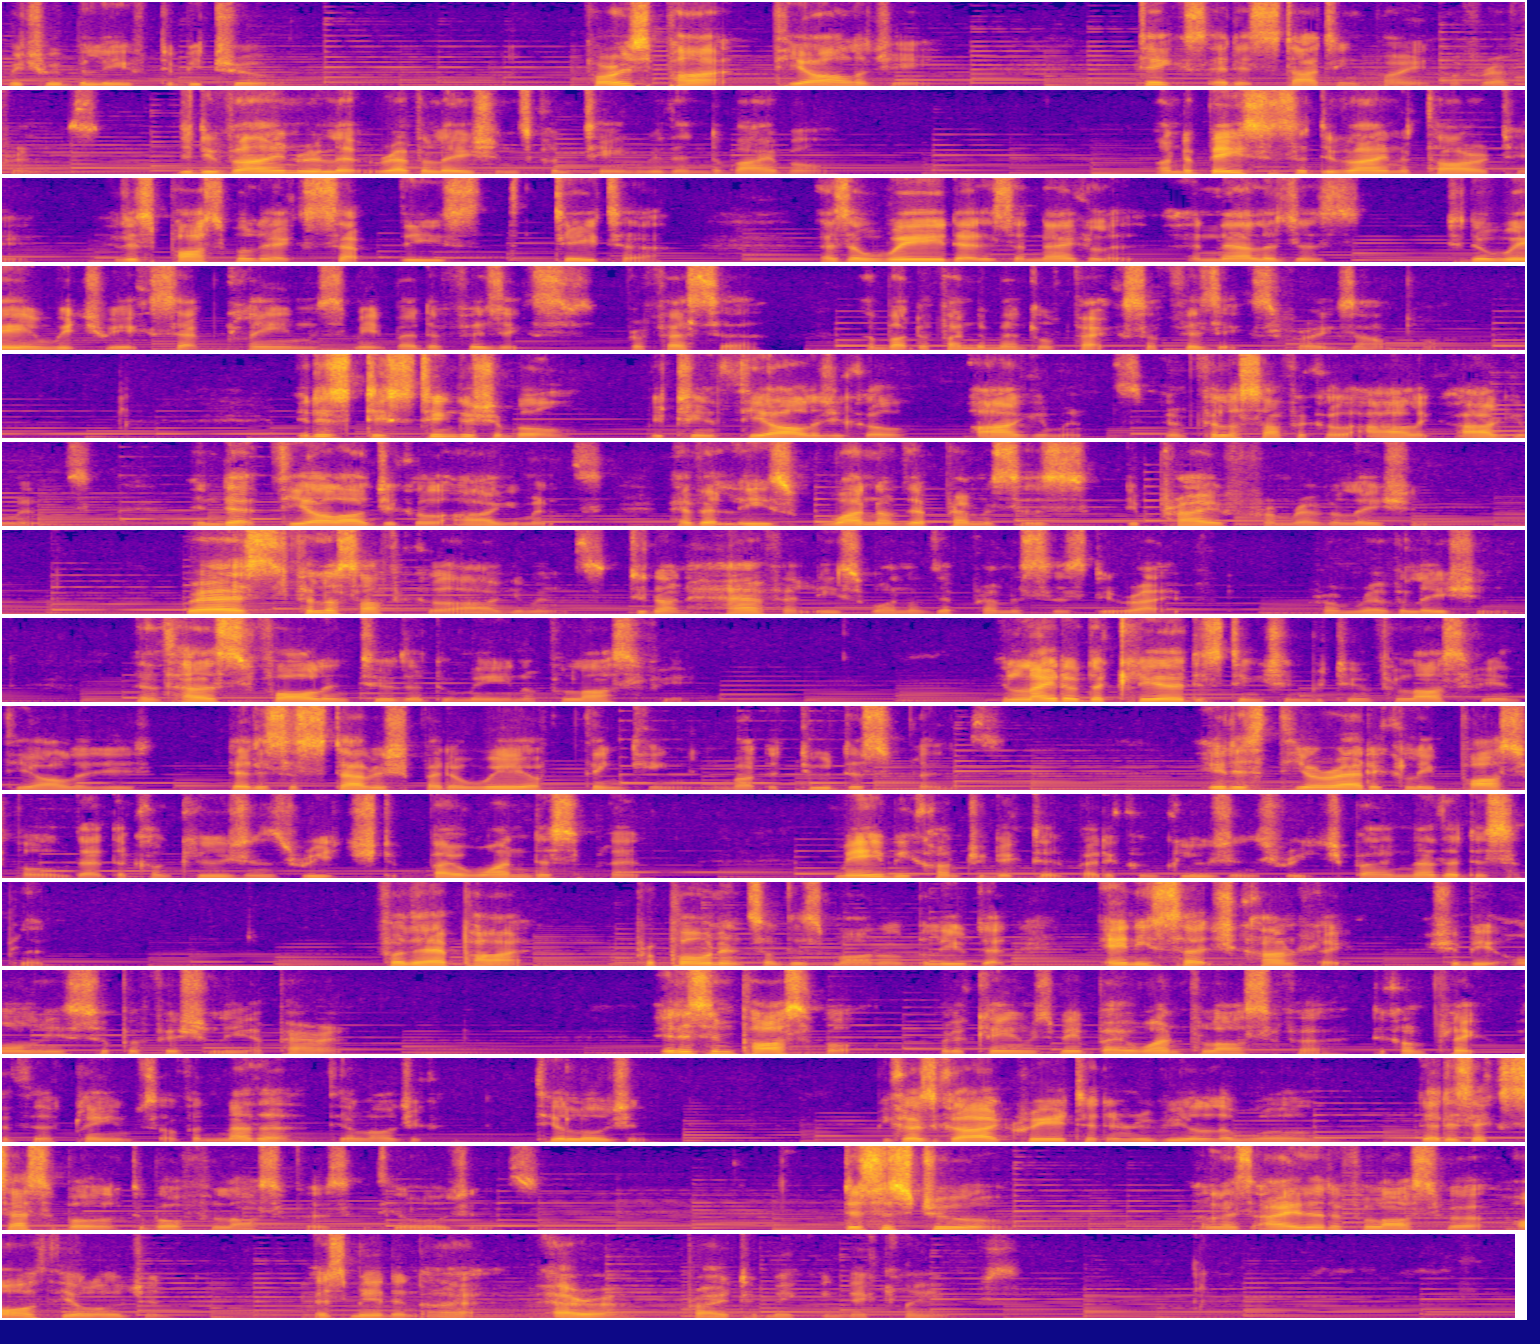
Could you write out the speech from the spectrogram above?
which we believe to be true. For its part, theology takes at its starting point of reference the divine revelations contained within the Bible. On the basis of divine authority, it is possible to accept these data as a way that is analogous to the way in which we accept claims made by the physics professor about the fundamental facts of physics, for example. It is distinguishable between theological arguments and philosophical arguments in that theological arguments have at least one of their premises deprived from revelation, whereas philosophical arguments do not have at least one of their premises derived from revelation and thus fall into the domain of philosophy. In light of the clear distinction between philosophy and theology that is established by the way of thinking about the two disciplines, it is theoretically possible that the conclusions reached by one discipline may be contradicted by the conclusions reached by another discipline. For their part, proponents of this model believe that any such conflict should be only superficially apparent. It is impossible for the claims made by one philosopher to conflict with the claims of another theologian, because God created and revealed a world that is accessible to both philosophers and theologians. This is true unless either the philosopher or theologian has made an error prior to making their claims.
